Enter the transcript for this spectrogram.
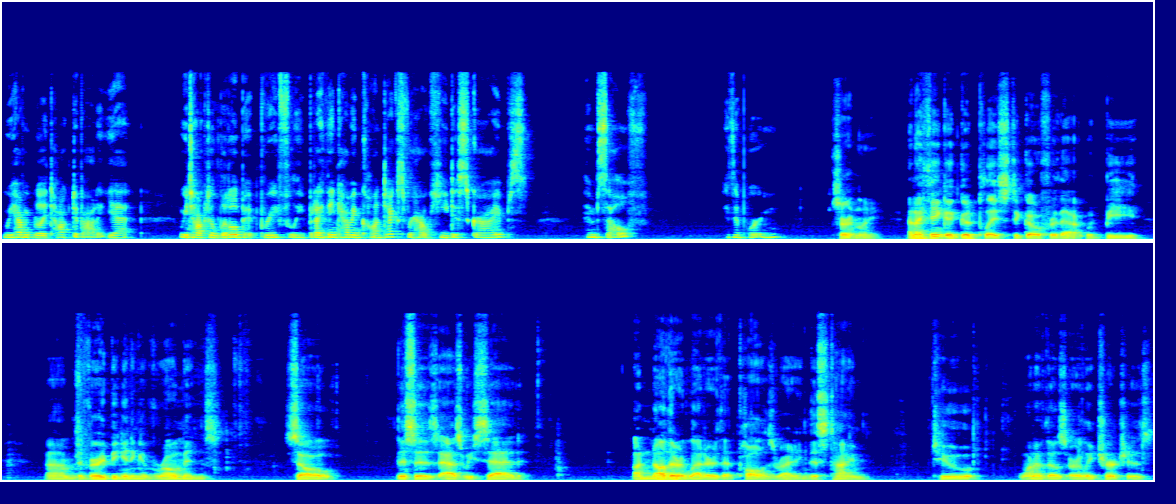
we haven't really talked about it yet. We talked a little bit briefly, but I think having context for how he describes himself is important. Certainly. And I think a good place to go for that would be um, the very beginning of Romans. So, this is, as we said, another letter that Paul is writing, this time to one of those early churches,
